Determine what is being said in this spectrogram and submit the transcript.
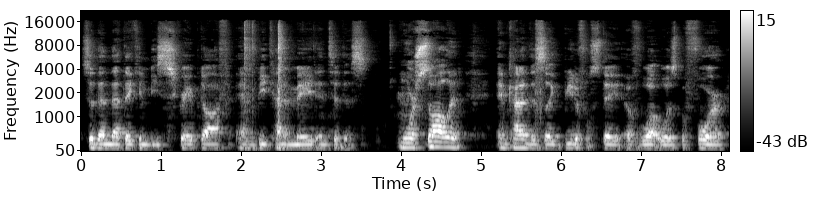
so then that they can be scraped off and be kind of made into this more solid and kind of this like beautiful state of what was before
